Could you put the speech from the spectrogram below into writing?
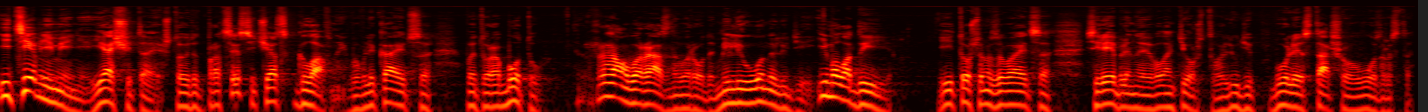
И тем не менее, я считаю, что этот процесс сейчас главный. Вовлекаются в эту работу самого разного рода миллионы людей, и молодые, и то, что называется серебряное волонтерство, люди более старшего возраста.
